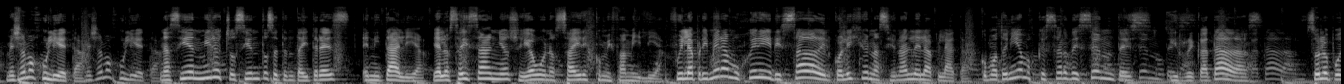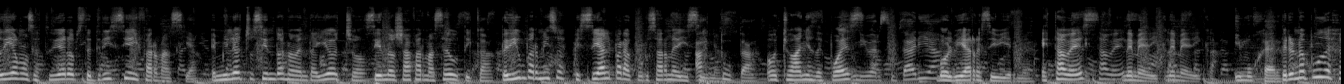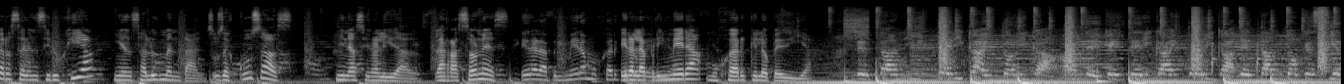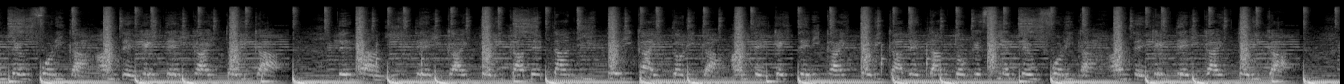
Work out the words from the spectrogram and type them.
Me llamo Julieta. Me llamo Julieta. Nací en 1873 en Italia y a los 6 años llegué a Buenos Aires con mi familia. Fui la primera mujer egresada del Colegio Nacional de La Plata. Como teníamos que ser decentes y recatadas, solo podíamos estudiar obstetricia y farmacia. En 1898, siendo ya farmacéutica, pedí un permiso especial para cursar medicina. Astuta, Ocho años después, universitaria volví a recibirme. Esta vez, de médica. De médica. y mujer. Pero no pude ejercer en cirugía ni en salud mental. Sus excusas, mi nacionalidad. Las razones, Era la primera mujer que era lo la pedía. primera mujer que lo pedía. De tan histérica, histórica, antes que histérica, histórica, de tanto que siente eufórica, antes que histérica, histórica, de tan histérica, histórica, de tan histérica, histórica, antes que histérica, histórica, de tanto que siente eufórica, antes que histérica, histórica,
